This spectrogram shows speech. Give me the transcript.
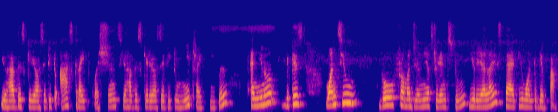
You have this curiosity to ask right questions. You have this curiosity to meet right people. And you know because once you go from a journey of students to you realize that you want to give back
